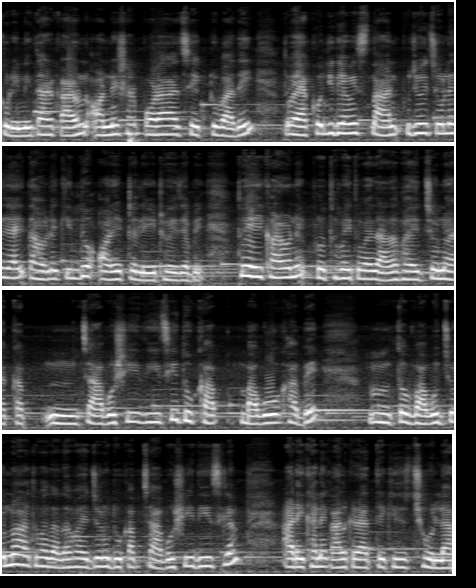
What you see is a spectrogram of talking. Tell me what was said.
করিনি, তার কারণ অন্বেষার পড়া আছে একটু বাদেই। তো এখন যদি আমি স্নান পুজোয় চলে যাই, তাহলে কিন্তু অনেকটা লেট হয়ে যাবে। তো এই কারণে প্রথমেই তোমার দাদা ভাইয়ের জন্য এক কাপ চা বসিয়ে দিয়েছি, দু কাপ বাবুও খাবে। তো বাবুর জন্য আর তোমার দাদা ভাইয়ের জন্য দু কাপ চা বসিয়ে দিয়েছিলাম। আর এখানে কালকে রাত্রে কিছু ছোলা,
